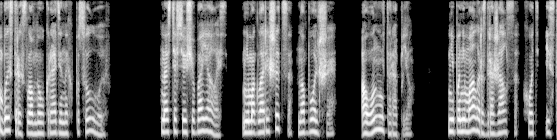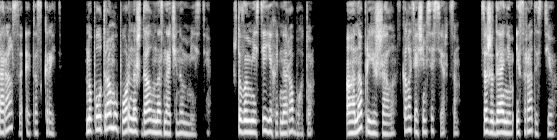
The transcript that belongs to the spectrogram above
быстрых, словно украденных поцелуев. Настя все еще боялась, не могла решиться на большее, а он не торопил. Не понимал и раздражался, хоть и старался это скрыть. Но по утрам упорно ждал в назначенном месте, чтобы вместе ехать на работу. А она приезжала с колотящимся сердцем, с ожиданием и с радостью,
